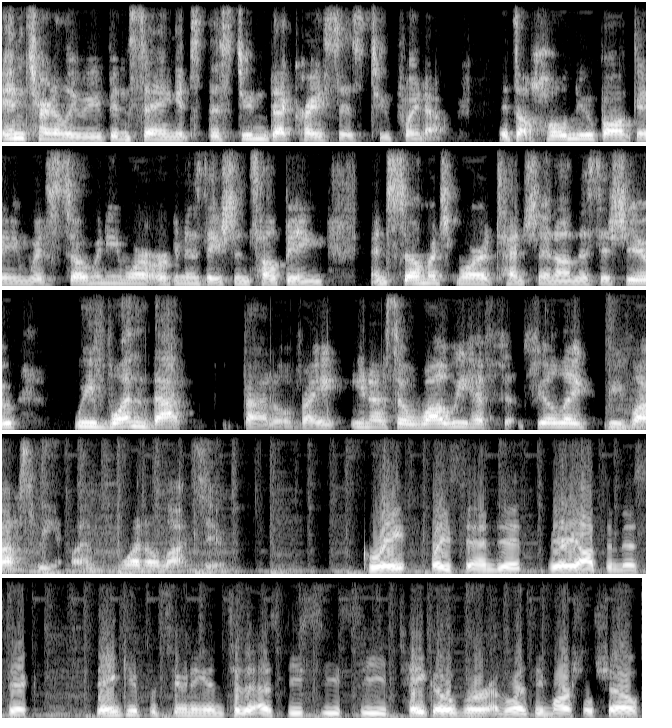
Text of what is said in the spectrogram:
internally we've been saying it's the student debt crisis 2.0. It's a whole new ballgame with so many more organizations helping and so much more attention on this issue. We've won that battle, right? You know, so while we have feel like we've lost, we have won a lot too. Great place to end it. Very optimistic. Thank you for tuning in to the SDCC takeover of the Leslie Marshall Show.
